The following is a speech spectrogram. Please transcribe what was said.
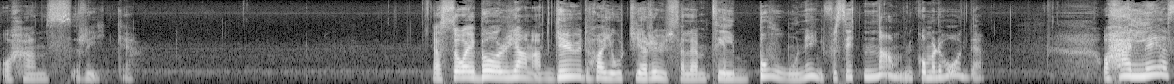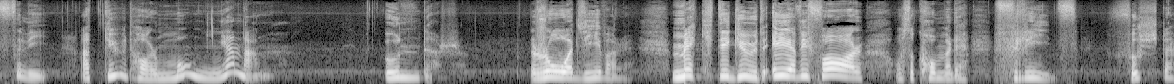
och hans rike. Jag sa i början att Gud har gjort Jerusalem till boning för sitt namn. Kommer du ihåg det? Och här läser vi att Gud har många namn. Under, rådgivare, mäktig Gud, evig far och så kommer det fridsfurste.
